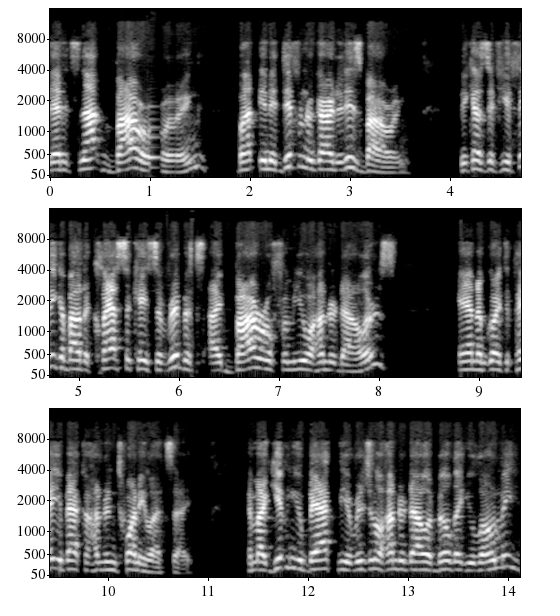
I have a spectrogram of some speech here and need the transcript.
that it's not borrowing, but in a different regard, it is borrowing. Because if you think about a classic case of ribbis, I borrow from you $100 and I'm going to pay you back 120, let's say. Am I giving you back the original $100 bill that you loaned me?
